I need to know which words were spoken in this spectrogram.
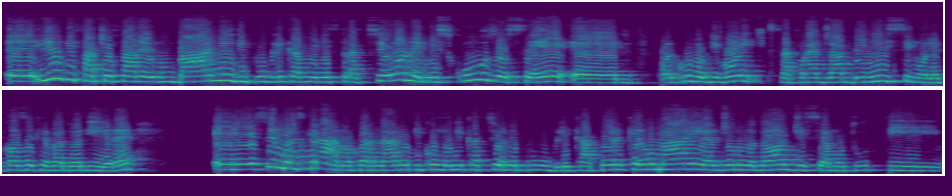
Eh, io vi faccio fare un bagno di pubblica amministrazione, mi scuso se eh, qualcuno di voi saprà già benissimo le cose che vado a dire. Eh, sembra strano parlare di comunicazione pubblica perché ormai al giorno d'oggi siamo tutti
